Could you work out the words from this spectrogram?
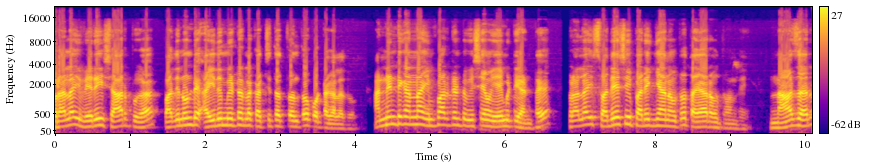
ప్రళయ్ వెరీ షార్ప్గా పది నుండి ఐదు మీటర్ల ఖచ్చితత్వంతో కొట్టగలదు. అన్నింటికన్నా ఇంపార్టెంట్ విషయం ఏమిటి అంటే ప్రళయ్ స్వదేశీ పరిజ్ఞానంతో తయారవుతోంది. నాజర్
